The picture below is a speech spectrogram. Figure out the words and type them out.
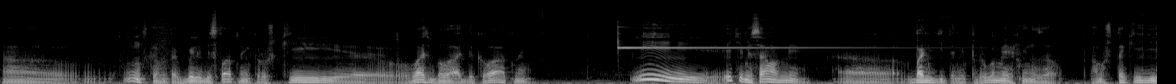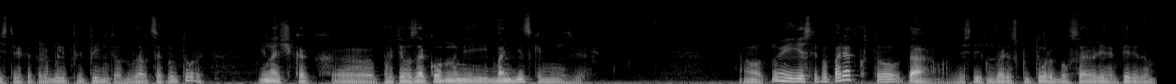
э, ну, скажем так, были бесплатные кружки, э, власть была адекватной. И этими самыми э, бандитами, по-другому я их не назову. Потому что такие действия, которые были предприняты в Дворце культуры, иначе как э, противозаконными и бандитскими не назовешь. Вот. Ну и если по порядку, то да, действительно, Дворец культуры был в свое время передан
